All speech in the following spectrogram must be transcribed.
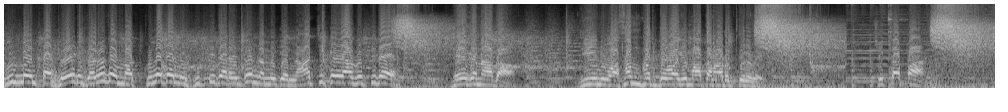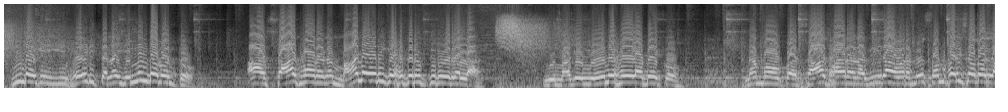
ನಿಮ್ಮಂತ ಹೇಡಿಗಳು ನಮ್ಮ ಕುಲದಲ್ಲಿ ಹುಟ್ಟಿದರೆಂದು ನಮಗೆ ನಾಚಿಕೆಯಾಗುತ್ತಿದೆ. ಹೇಗನಾದ ನೀನು ಅಸಂಬದ್ಧವಾಗಿ ಮಾತನಾಡುತ್ತಿರುವೆ. ಚಿಕ್ಕಪ್ಪ ನಿಮಗೆ ಈ ಹೇಡಿತನ ಎಲ್ಲಿಂದ ಬಂತು? ಆ ಸಾಧಾರಣ ಮಾನವರಿಗೆ ಹೆದರುತ್ತಿರುವಿರಲ್ಲ? ನಿಮಗೆ ಏನು ಹೇಳಬೇಕು? ನಮ್ಮ ಒಬ್ಬ ಸಾಧಾರಣ ವೀರ ಅವರನ್ನು ಸಂಹರಿಸಬಲ್ಲ.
